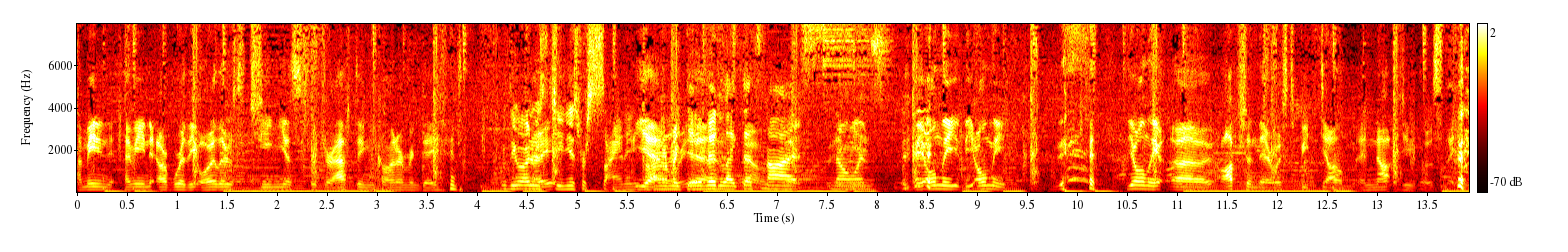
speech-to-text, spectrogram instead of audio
I mean, I mean, are, were the Oilers genius for drafting Connor McDavid? with the Oilers Right? genius for signing Yeah, Connor McDavid. yeah, like that's no, not that's- no I mean, one's. the only the only the only uh, option there was to be dumb and not do those things.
